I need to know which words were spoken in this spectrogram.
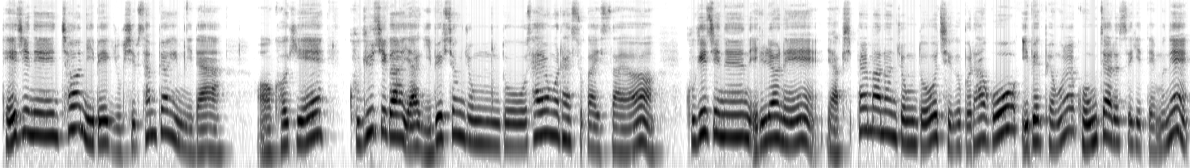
대지는 1263평입니다. 어, 거기에 국유지가 약 200층 정도 사용을 할 수가 있어요. 국유지는 1년에 약 18만 원 정도 지급을 하고 200평을 공짜로 쓰기 때문에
